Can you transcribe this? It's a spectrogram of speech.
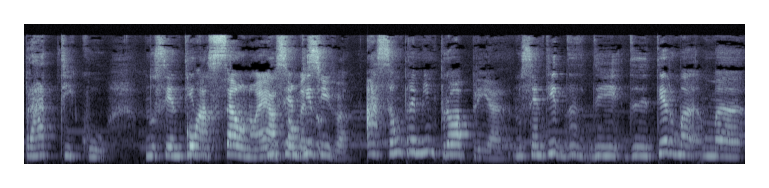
prático, no sentido. Com a ação, não é? A ação sentido, massiva ação para mim própria, no sentido de, de, de ter uma, uma,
